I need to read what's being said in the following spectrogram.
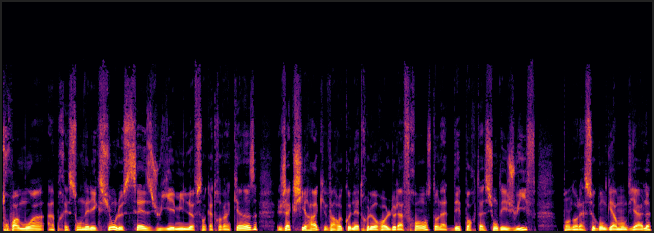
Trois mois après son élection, le 16 juillet 1995, Jacques Chirac va reconnaître le rôle de la France dans la déportation des Juifs pendant la Seconde Guerre mondiale.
